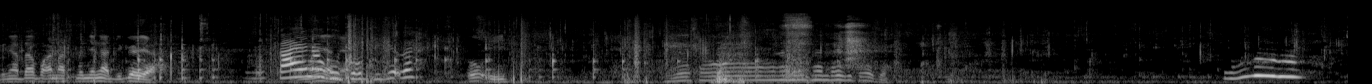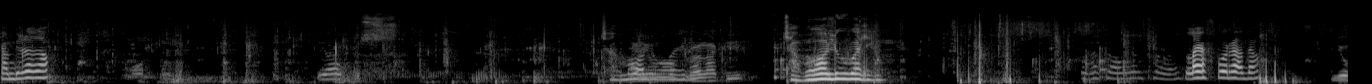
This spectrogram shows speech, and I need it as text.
Ternyata panas menyengat juga ya. Kayak nang ya. guduk gitu kan. Oh iya. Ya santai gitu aja. Uh, sambil lo. Yo. Jamu Ayo lu balik. ngobrol lagi. Jamu lu balik. Live pun ada. Yo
